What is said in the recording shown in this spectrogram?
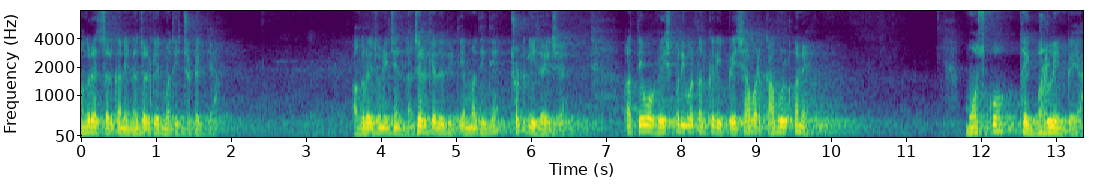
અંગ્રેજ સરકારની નજરકેદમાંથી છટક્યા. અંગ્રેજોની જે નજરકેદ હતી, તેમાંથી તે છટકી જાય છે. તેઓ વેશ પરિવર્તન કરી, પેશાવર કાબુલ અને મોસ્કો થઈ બર્લિન ગયા.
